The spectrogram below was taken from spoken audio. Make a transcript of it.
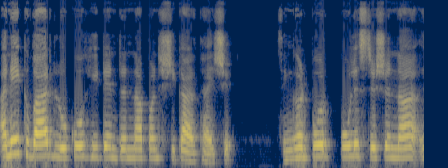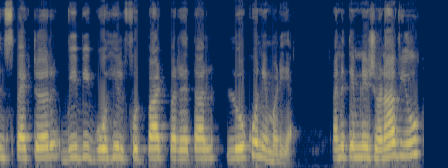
અનેક વાર લોકો હિટ એન્ડ રનના પણ શિકાર થાય છે. સિંગણપુર પોલીસ સ્ટેશનના ઇન્સ્પેક્ટર વીબી ગોહિલ ફૂટપાથ પર રહેતા લોકોને મળ્યા અને તેમણે જણાવ્યું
